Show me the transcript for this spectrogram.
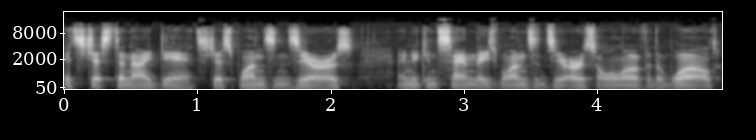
It's just an idea. It's just ones and zeros, and you can send these ones and zeros all over the world.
